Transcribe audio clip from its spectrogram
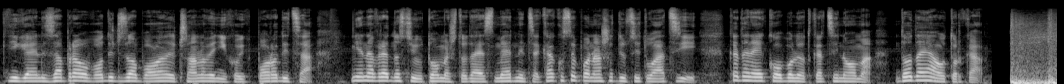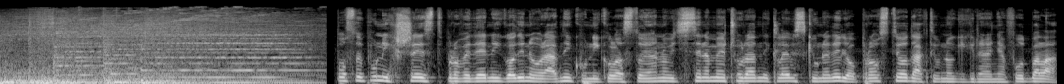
Knjiga je zapravo vodič za obolele članove njihovih porodica. Njena vrednost je u tome što daje smernice kako se ponašati u situaciji kada да не е коболи од карцинома, додаја авторка. Posle punih šest provedenih godina u radniku, Nikola Stojanović se na meču Radnik Levski u nedelju oprostio od aktivnog igranja futbala.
